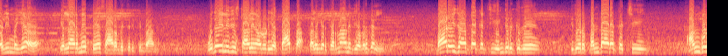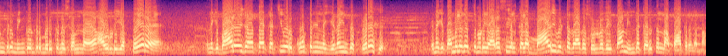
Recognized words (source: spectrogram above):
வலிமையை எல்லாருமே பேச ஆரம்பித்திருக்கின்றாங்க. உதயநிதி ஸ்டாலின் அவருடைய தாத்தா கலைஞர் கருணாநிதி அவர்கள் பாரதிய ஜனதா கட்சி எங்க இருக்குது? இது ஒரு பண்டார கட்சி. அங்கொன்றும் இங்கொன்றும் இருக்குன்னு சொன்ன அவருடைய பேரை இன்னைக்கு பாரதிய ஜனதா கட்சி ஒரு கூட்டணியில் இணைந்த பிறகு இன்னைக்கு தமிழகத்தினுடைய அரசியல் களம் மாறிவிட்டதாக சொல்வதைத்தான் இந்த கருத்தில் நான் பார்க்குறேங்கண்ணா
